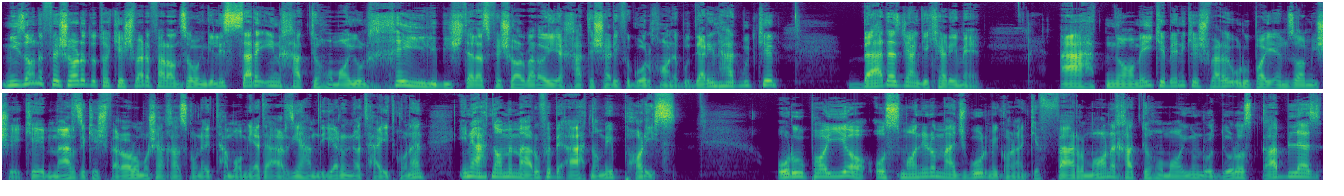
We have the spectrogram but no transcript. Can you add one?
میزان فشار دو تا کشور فرانسه و انگلیس سر این خط همایون خیلی بیشتر از فشار برای خط شریف گلخانه بود. در این حد بود که بعد از جنگ کریمه ای که بین کشورهای اروپایی امضا میشه که مرز کشورها رو مشخص کنه تمامیت ارزی همدیگر رو اینا تایید کنن این عهدنامه معروف به عهدنامه پاریس. اروپایی ها عثمانی رو مجبور می‌کنن که فرمان خط همایون رو درست قبل از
